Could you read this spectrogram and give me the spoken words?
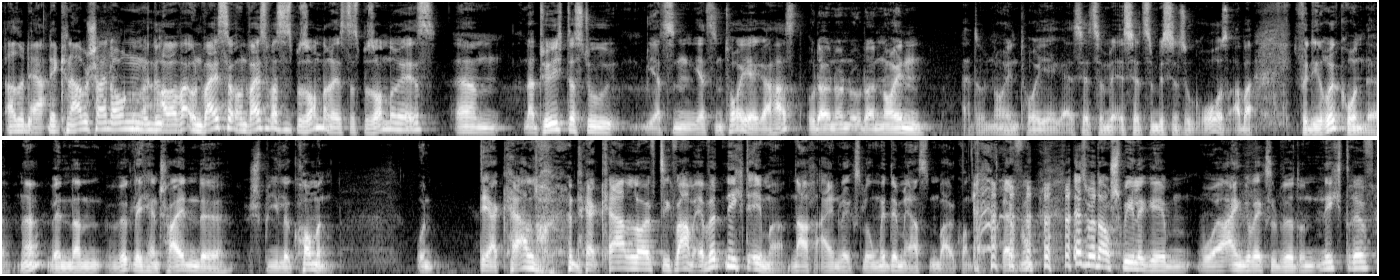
Also der, ja. der Knabe scheint auch ein... Aber, und, weißt du, und weißt du, was das Besondere ist? Das Besondere ist ähm, natürlich, dass du jetzt einen, jetzt einen Torjäger hast oder, oder einen neuen also neuen Torjäger ist jetzt, ist jetzt ein bisschen zu groß, aber für die Rückrunde, ne, wenn dann wirklich entscheidende Spiele kommen, der Kerl, der Kerl läuft sich warm. Er wird nicht immer nach Einwechslung mit dem ersten Ballkontakt treffen. es wird auch Spiele geben, wo er eingewechselt wird und nicht trifft.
